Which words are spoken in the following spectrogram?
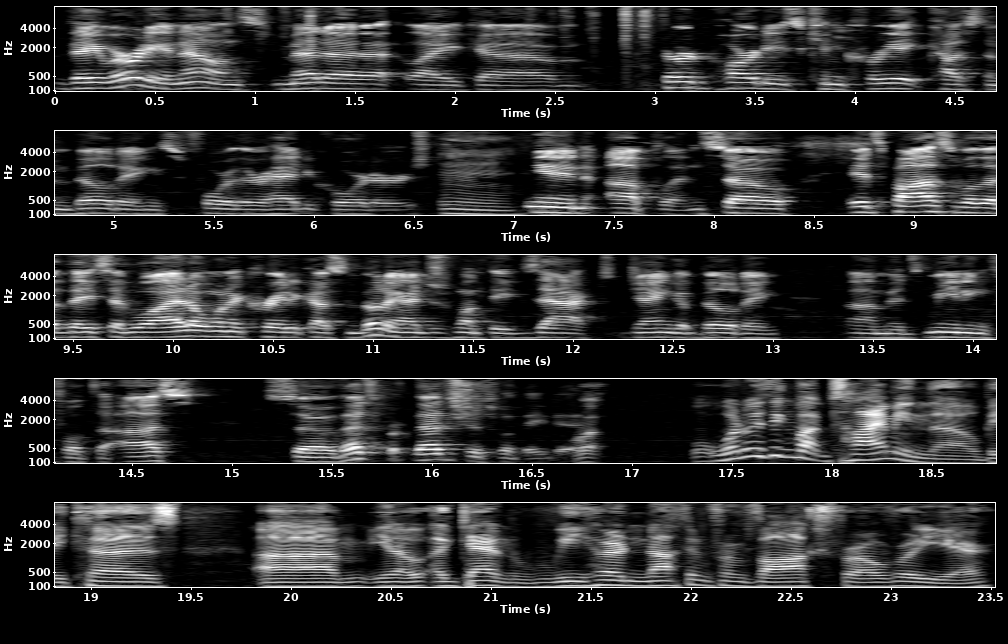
they've already announced Meta like um, third parties can create custom buildings for their headquarters in Upland. So it's possible that they said, "Well, I don't want to create a custom building. I just want the exact Jenga building. Um, it's meaningful to us." So that's that's just what they did. What- What do we think about timing though? Because um, you know, again, we heard nothing from Vox for over a year,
